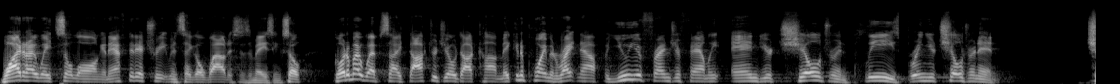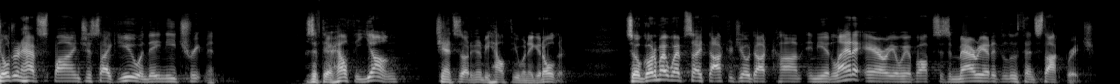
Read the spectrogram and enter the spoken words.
Why did I wait so long? And after their treatments, they go, wow, this is amazing. So go to my website, drjoe.com, make an appointment right now for you, your friends, your family, and your children. Please bring your children in. Children have spines just like you, and they need treatment. Because if they're healthy young, chances are they're going to be healthy when they get older. So go to my website, drjoe.com. In the Atlanta area, we have offices in Marietta, Duluth, and Stockbridge.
